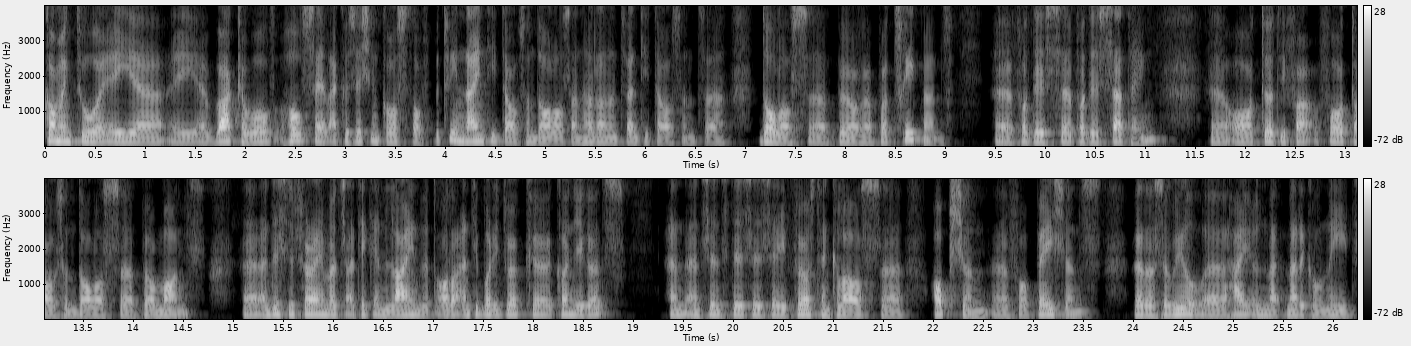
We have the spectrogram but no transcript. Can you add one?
coming to a a, a wholesale acquisition cost of between ninety thousand dollars and hundred and twenty thousand uh, dollars per uh, per treatment uh, for this for this setting, or thirty four thousand dollars per month. and this is very much, I think, in line with other antibody drug conjugates. And and since this is a first in class option for patients where there's a real uh, high unmet medical need.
